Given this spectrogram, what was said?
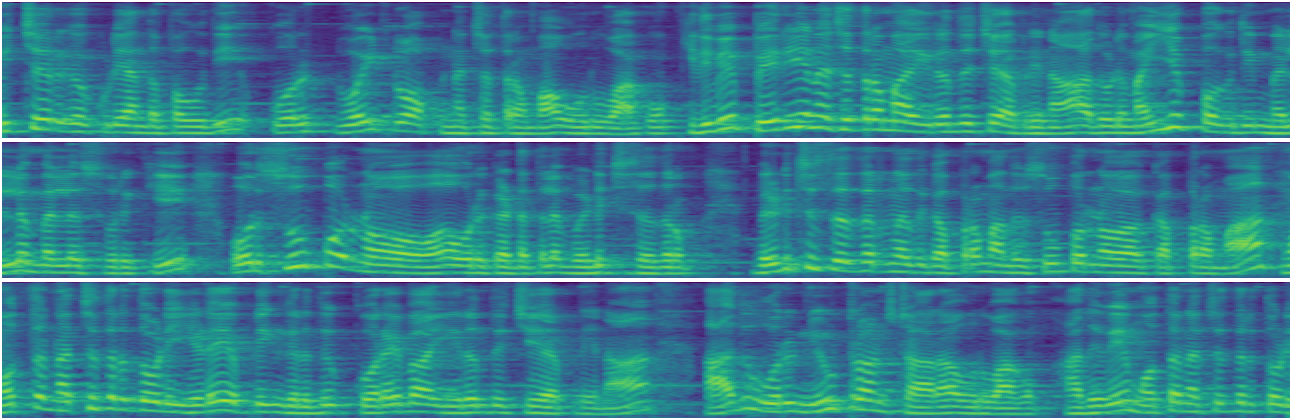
மிச்சம் இருக்கக்கூடிய அந்த பகுதி ஒரு ஒயிட் ட்ராப் நட்சத்திரமாக உருவாகும். இதுவே பெரிய நட்சத்திரமாக இருந்துச்சு அப்படின்னா அதோட மையப்பகுதி மெல்ல மெல்ல சுருக்கி ஒரு சூப்பர் நோவாவாக ஒரு கட்டத்தில் வெடிச்சு சிதறும். வெடிச்சு சிதறினதுக்கு அப்புறம் அந்த சூப்பர் நோவாக்கு அப்புறமா மொத்த நட்சத்திரத்தோட இடை அப்படிங்கிறது குறைவாக இருந்துச்சு அப்படின்னா அது ஒரு நியூட்ரான் ஸ்டாராக உருவாகும். அதுவே மொத்த நட்சத்திரத்தோட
